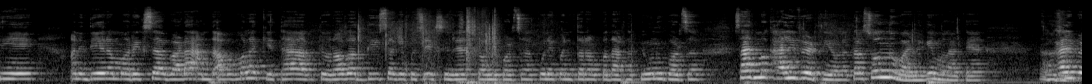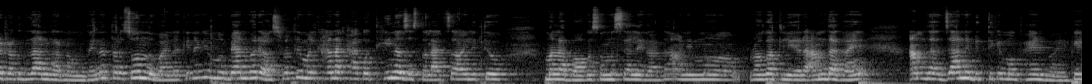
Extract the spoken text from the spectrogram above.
दिएँ अनि दिएर म रिक्साबाट अन्त अब मलाई के थाहा त्यो रगत दिइसकेपछि एकछिन रेस्ट गर्नुपर्छ कुनै पनि तरल पदार्थ पिउनुपर्छ। सायद म खाली पेट थिएँ होला तर सोध्नु भएन कि मलाई त्यहाँ। खाली पेट रक्तदान गर्न हुँदैन तर सोध्नु भएन। किनकि म बिहानभरि हस्पिटल थिएँ मैले खाना खाएको थिइनँ जस्तो लाग्छ। अहिले त्यो मलाई भएको समस्याले गर्दा अनि म रगत लिएर आम्दा गएँ। आम्दा जाने बित्तिकै म फेन्ट भएँ कि?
